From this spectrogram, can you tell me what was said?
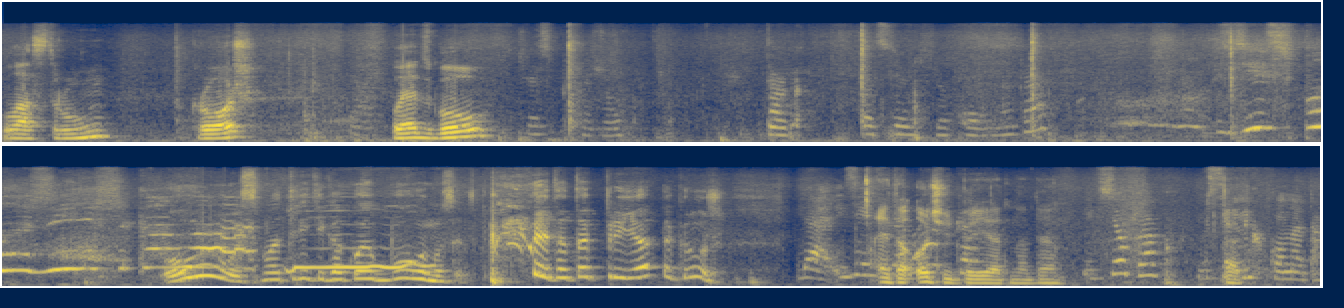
Last room. Крош. Let's go. Так, вот следующая комната. Здесь положили шоколад. О, смотрите, какой бонус. Это так приятно, Крош. Да, и здесь Это кроватка, очень приятно, да. И все как в остальных комнатах.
